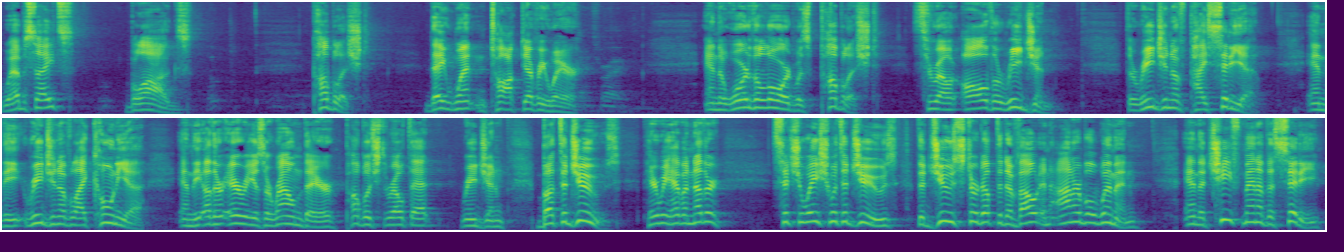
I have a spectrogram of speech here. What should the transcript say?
websites, blogs, published. They went and talked everywhere. Right. And the word of the Lord was published throughout all the region the region of Pisidia and the region of Lycaonia and the other areas around there, published throughout that region. But the Jews, here we have another situation with the Jews. The Jews stirred up the devout and honorable women and the chief men of the city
